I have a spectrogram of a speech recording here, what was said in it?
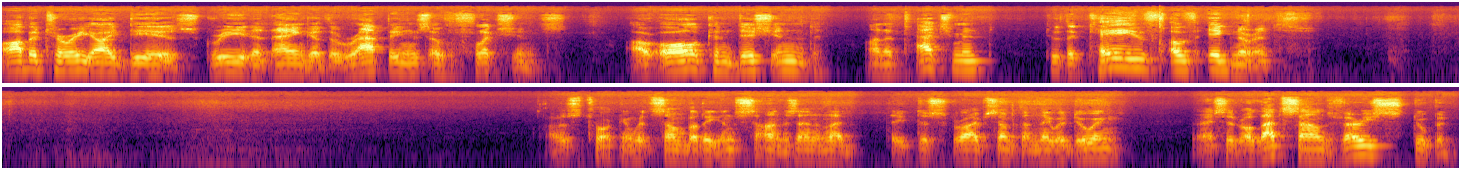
Arbitrary ideas, greed, and anger, the wrappings of afflictions, are all conditioned on attachment to the cave of ignorance. I was talking with somebody in Sanzen and I, they described something they were doing. And I said, Well, that sounds very stupid.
